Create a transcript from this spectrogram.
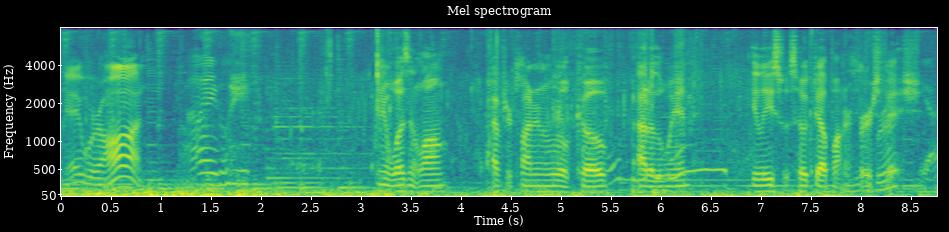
Okay, we're on. Finally. And it wasn't long after finding a little cove out of the wind. Elise was hooked up on her first fish. Yeah.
